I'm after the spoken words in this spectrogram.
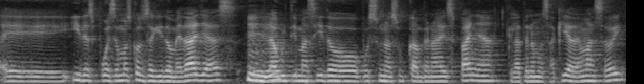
Eh, y después hemos conseguido medallas. Eh, la última ha sido pues una subcampeona de España, que la tenemos aquí además hoy.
